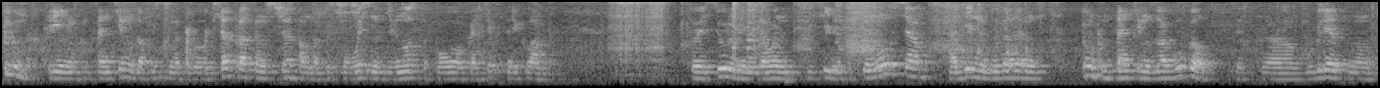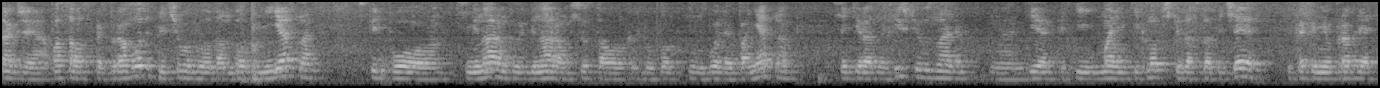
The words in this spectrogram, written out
тренинг Константину, допустим, это было 50%, сейчас там, допустим, 80-90% по контекстной рекламе. То есть уровень довольно-таки сильно подтянулся. Отдельная благодарность Константину за Google. То есть э, в Гугле ну, также опасался как бы работать, ничего было там толком не ясно. Теперь по семинарам, по вебинарам все стало как бы бо- более понятно. Всякие разные фишки узнали, э, где какие маленькие кнопочки за что отвечают и как ими управлять.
